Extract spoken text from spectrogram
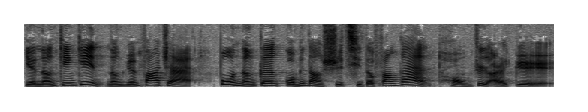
也能因应能源发展。不能跟国民党时期的方案同日而语。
